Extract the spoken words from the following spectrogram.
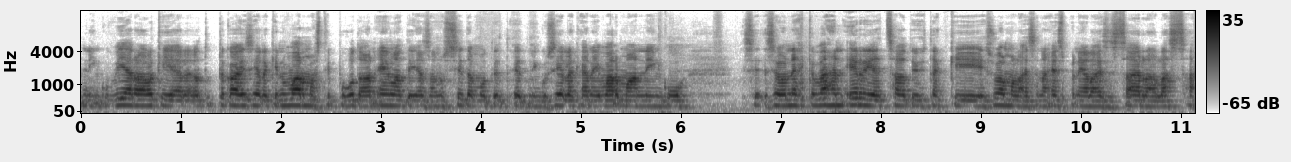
niinku vieraalla kielellä. Totta kai sielläkin varmasti puhutaan englantia, en sanonut sitä, mutta et, et niinku sielläkään ei varmaan niinku, se, se, on ehkä vähän eri, että sä oot yhtäkkiä suomalaisena espanjalaisessa sairaalassa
